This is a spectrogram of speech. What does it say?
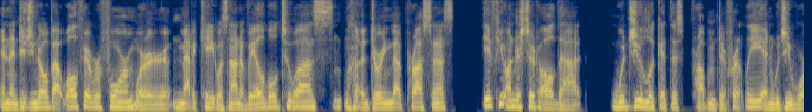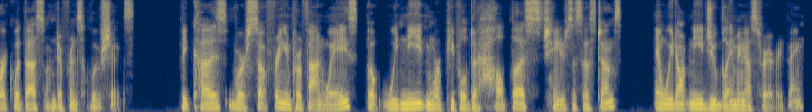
And then did you know about welfare reform where Medicaid was not available to us during that process? If you understood all that, would you look at this problem differently and would you work with us on different solutions? Because we're suffering in profound ways, but we need more people to help us change the systems. And we don't need you blaming us for everything.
